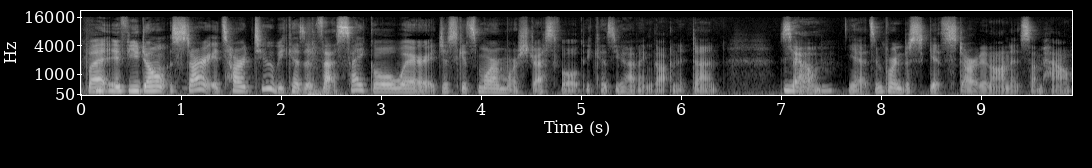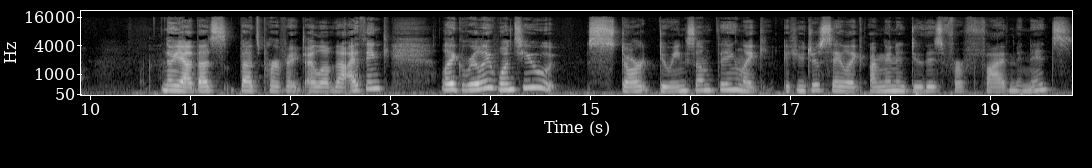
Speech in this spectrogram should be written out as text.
But if you don't start, it's hard too because it's that cycle where it just gets more and more stressful because you haven't gotten it done. So yeah, yeah it's important to get started on it somehow. No, yeah, that's that's perfect. I love that. I think like really once you start doing something, like if you just say like I'm going to do this for 5 minutes,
